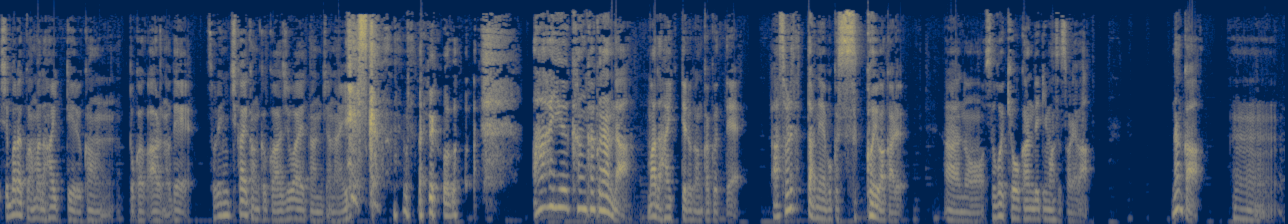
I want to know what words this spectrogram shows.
え、しばらくはまだ入っている感とかがあるので、それに近い感覚を味わえたんじゃないですか。なるほど。ああいう感覚なんだ。まだ入ってる感覚って。あ、それだったらね、僕すっごいわかる。あの、すごい共感できます、それは。なんか、うん、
